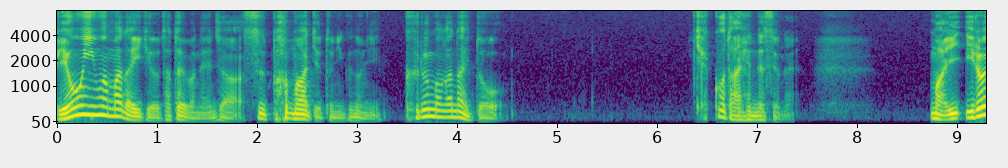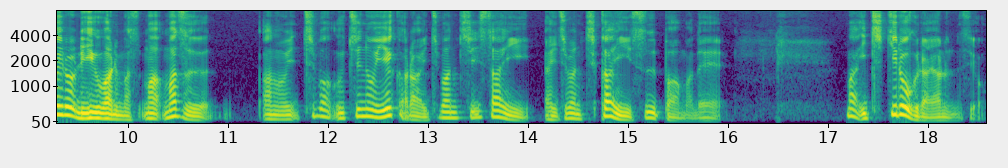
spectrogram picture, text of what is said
病院はまだいいけど例えばねじゃあスーパーマーケットに行くのに車がないと結構大変ですよね。まあいろいろ理由はあります。まあ、まずあの一番うちの家から一番小さいあ一番近いスーパーまでまあ1キロぐらいあるんですよ。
